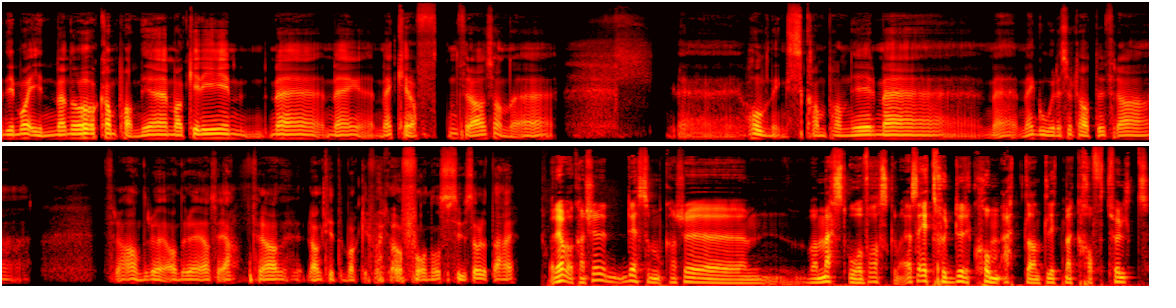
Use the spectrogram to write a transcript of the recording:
de må inn med noe kampanjemakeri med, med, med kraften fra sånne eh, holdningskampanjer med, med, gode resultater fra, fra andre, andre altså ja, fra lang tid tilbake for å få noe sus over dette her. Og det var kanskje det som kanskje um, var mest overraskende. Altså, jeg trodde det kom et eller annet litt mer kraftfullt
